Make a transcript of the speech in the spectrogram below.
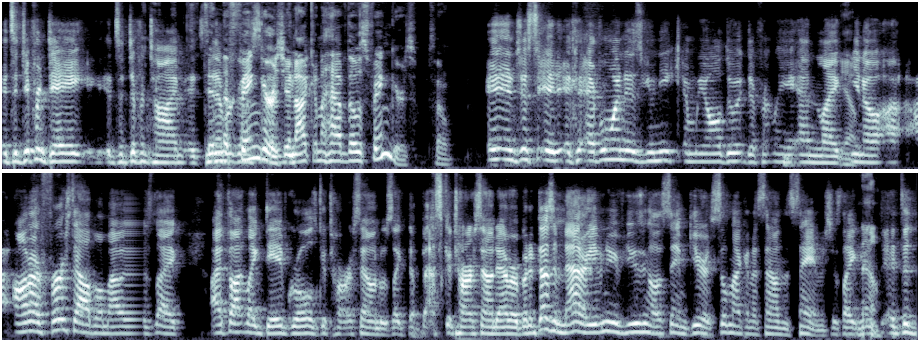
it's a different day it's a different time it's, It's in never the fingers. You're not going to have those fingers. So and just it, it- everyone is unique and we all do it differently and like Yeah. you know I- on our first album i was like i thought like dave grohl's guitar sound was like the best guitar sound ever but it doesn't matter even if you're using all the same gear it's still not going to sound the same it's just like No. it's a,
